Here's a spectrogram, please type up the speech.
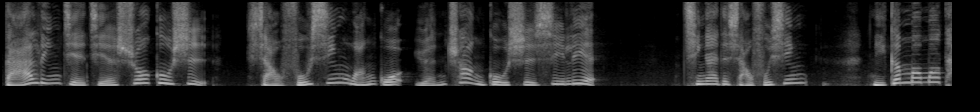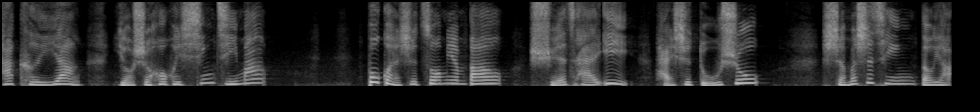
达玲姐姐说故事《小福星王国》原创故事系列。亲爱的小福星。你跟猫猫塔可一样，有时候会心急吗？不管是做面包、学才艺，还是读书，什么事情都要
